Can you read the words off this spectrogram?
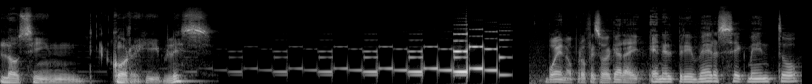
Los incorregibles. Bueno, profesor Garay, en el primer segmento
